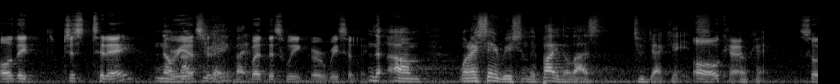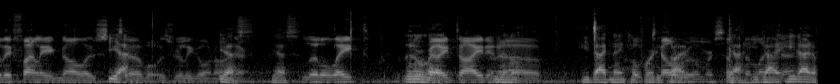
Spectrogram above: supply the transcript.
Oh, they just today? No, or not yesterday? today, but- this week or recently. N- Um, when I say recently, probably in the last two decades. Oh, okay. Okay. So they finally acknowledged Yeah. uh, what was really going on Yes, there. yes. A little late. The Little guy died in a. He died in 1945. hotel room or Yeah, he like died. that? He died.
